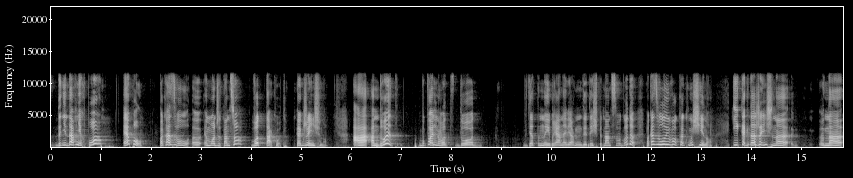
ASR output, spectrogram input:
До недавних пор Apple показывал э, эмоджи-танцор вот так вот, как женщину. А Android буквально вот до где-то ноября, наверное, 2015 года показывал его как мужчину. И когда женщина на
